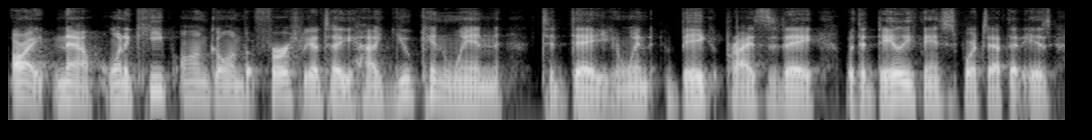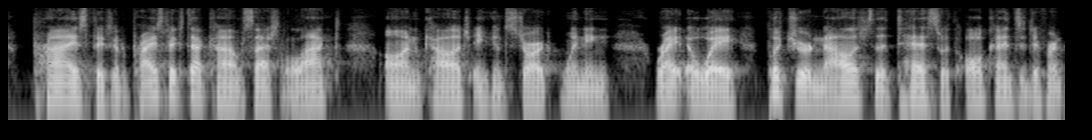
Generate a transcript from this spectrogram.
All right, now I want to keep on going, but first we got to tell you how you can win today. You can win big prizes today with a daily fantasy sports app that is Prize Picks. Go to prizepicks.com slash locked on college and you can start winning right away. Put your knowledge to the test with all kinds of different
